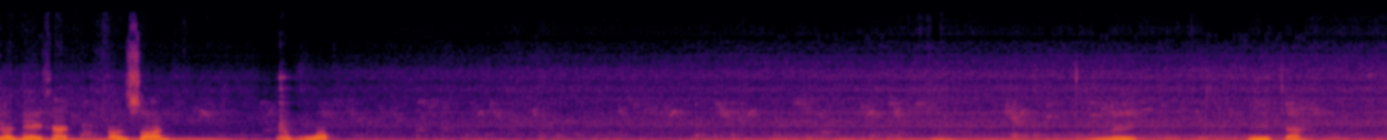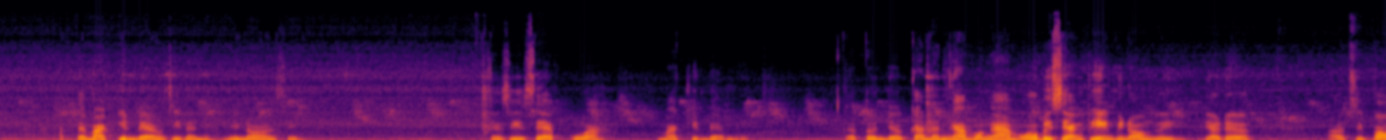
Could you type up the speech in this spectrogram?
ยอดใหญ่ค่ะตอนซ่อนแต่อวบทำเลย นี่จ้ะแต่มากินแบบสิละเนี่ยในนอนสิยังสีแสบกลัวมากินแบบนี้แต่ต้นเดียวกันนั่นงามบ่งาม โอ้ไปเสียงเพลงพี่น้องเลยเดี๋ยวเด้อเอาสิเบา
